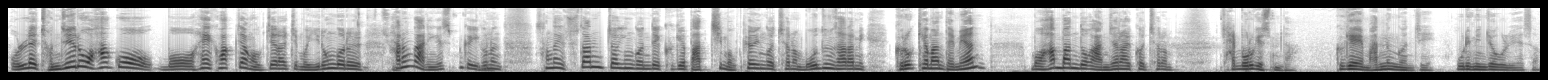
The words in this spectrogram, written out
원래 전제로 하고 뭐 핵 확장 억제랄지 뭐 이런 거를 하는 거 아니겠습니까? 이거는 상당히 수단적인 건데 그게 마치 목표인 것처럼 모든 사람이 그렇게만 되면 뭐 한반도가 안전할 것처럼 잘 모르겠습니다. 그게 맞는 건지 우리 민족을 위해서.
